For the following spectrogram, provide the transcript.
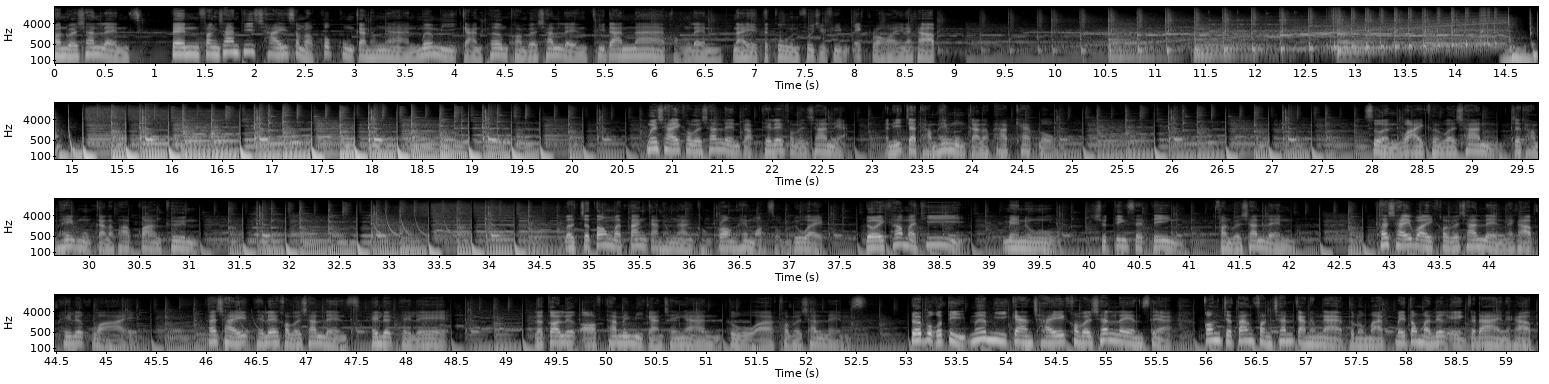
conversion lens เป็นฟังก์ชันที่ใช้สำหรับควบคุมการทำงาน เมื่อมีการเพิ่ม conversion lens ที่ด้านหน้าของเลนส์ในตระกูล Fujifilm X100 นะครับเมื่อใช้ conversion lens แบบ tele conversion เนี่ย อันนี้จะทำให้มุมการภาพแคบลง ส่วน wide conversion จะทำให้มุมการภาพกว้างขึ้น เราจะต้องมาตั้งการทำงานของกล้องให้เหมาะสมด้วย โดยเข้ามาที่เมนู shooting setting conversion lens ถ้าใช้ wide conversion lens นะครับ ให้เลือก wide ถ้าใช้ tele conversion lens ให้เลือก tele แล้วก็เลือก off ถ้าไม่มีการใช้งานตัว conversion lens โดยปกติเมื่อมีการใช้ conversion lens เนี่ย กล้องจะตั้งฟังก์ชันการทำงานอัตโนมัติ ไม่ต้องมาเลือกเองก็ได้นะครับ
